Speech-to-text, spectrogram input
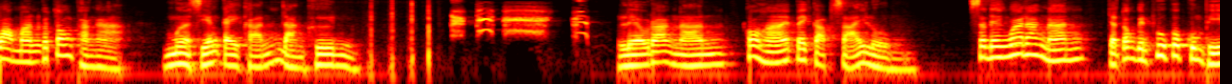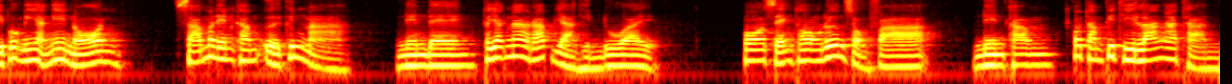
ว่ามันก็ต้องผงะ เมื่อเสียงไก่ขันดังขึ้น แล้วร่างนั้นก็หายไปกับสายลม แสดงว่าร่างนั้นจะต้องเป็นผู้ควบคุมผีพวกนี้อย่างแน่นอน สามเณรคำเอ่ยขึ้นมา เนนแดงพยักหน้ารับอย่างเห็นด้วย พอแสงทองเริ่มส่องฟ้า เนนคำก็ทำพิธีล้างอาถรรพ์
